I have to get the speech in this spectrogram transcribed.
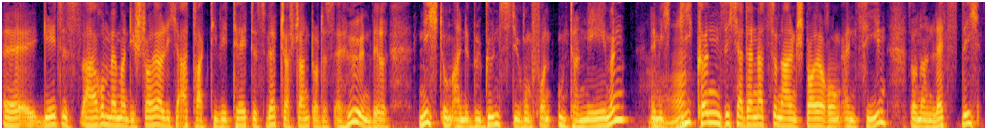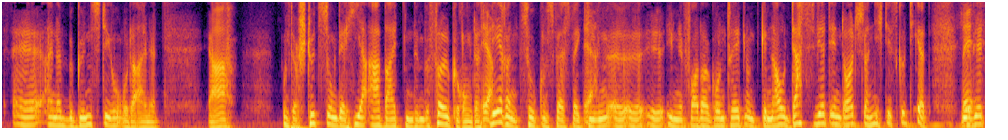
so äh, geht es darum, wenn man die steuerliche Attraktivität des Wirtschaftsstandortes erhöhen will, nicht um eine Begünstigung von Unternehmen, Nämlich mhm. die können sich ja der nationalen Steuerung entziehen, sondern letztlich äh, eine Begünstigung oder eine ja, Unterstützung der hier arbeitenden Bevölkerung, dass ja. deren Zukunftsperspektiven ja. äh, in den Vordergrund treten. Und genau das wird in Deutschland nicht diskutiert. Hier nee. wird,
